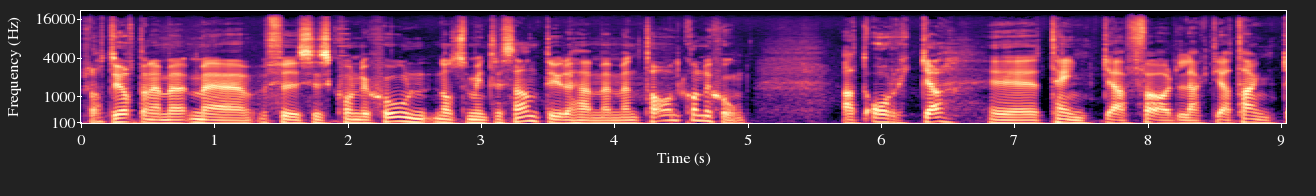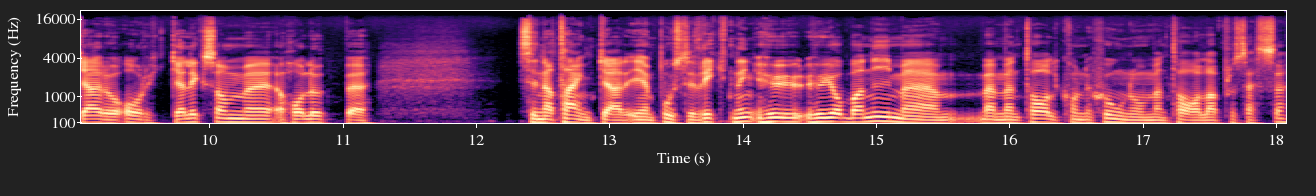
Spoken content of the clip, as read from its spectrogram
pratar ju ofta med, med fysisk kondition. Något som är intressant är ju det här med mental kondition. Att orka eh, tänka fördelaktiga tankar och orka liksom eh, hålla uppe sina tankar i en positiv riktning. Hur, hur jobbar ni med, med mental kondition och mentala processer?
